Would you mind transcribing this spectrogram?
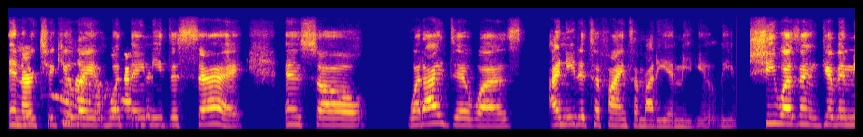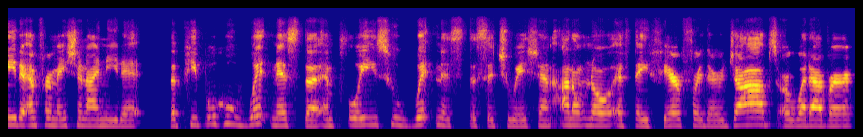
and articulate what they need to say. And so what I did was I needed to find somebody immediately. She wasn't giving me the information I needed. The people who witnessed, the employees who witnessed the situation, I don't know if they fear for their jobs or whatever.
